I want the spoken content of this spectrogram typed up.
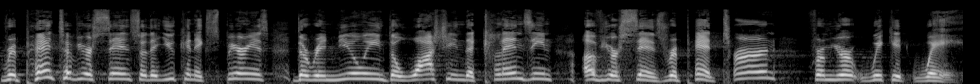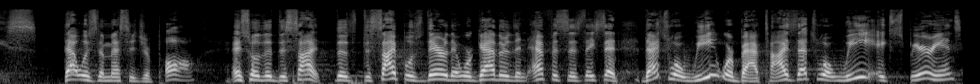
repent of your sins so that you can experience the renewing, the washing, the cleansing of your sins. Repent, turn from your wicked ways. That was the message of Paul. And so the, disciples there that were gathered in Ephesus, they said, that's what we were baptized. That's what we experienced.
